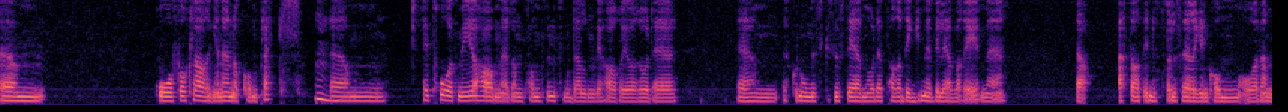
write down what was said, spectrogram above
Um, og forklaringen er nok kompleks. Mm. Um, jeg tror at mye har med den samfunnsmodellen vi har å gjøre, og det økonomiske systemet og det paradigmet vi lever i med ja, etter at industrialiseringen kom og den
